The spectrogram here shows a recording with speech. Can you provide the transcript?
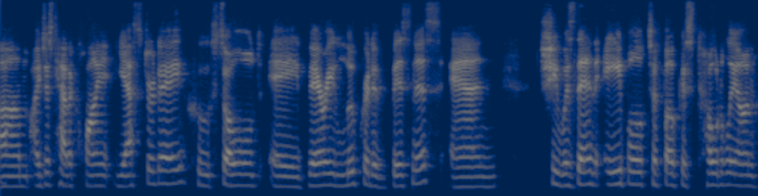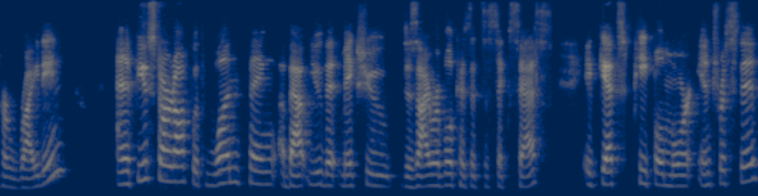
um, I just had a client yesterday who sold a very lucrative business, and she was then able to focus totally on her writing. And if you start off with one thing about you that makes you desirable because it's a success, it gets people more interested.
